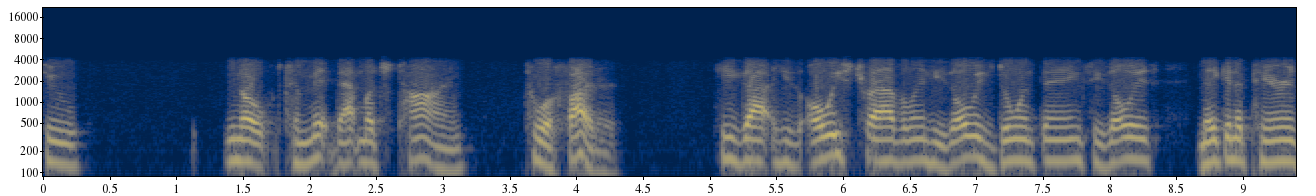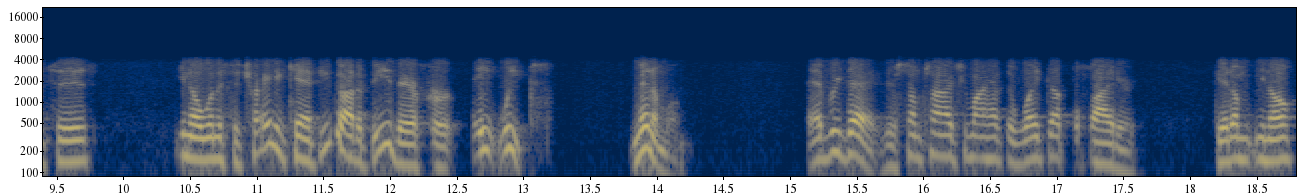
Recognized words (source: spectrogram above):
to, you know, commit that much time to a fighter. He got he's always traveling, he's always doing things, he's always making appearances. You know, when it's a training camp, you got to be there for eight weeks minimum every day. There's sometimes you might have to wake up the fighter, get him, you know,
